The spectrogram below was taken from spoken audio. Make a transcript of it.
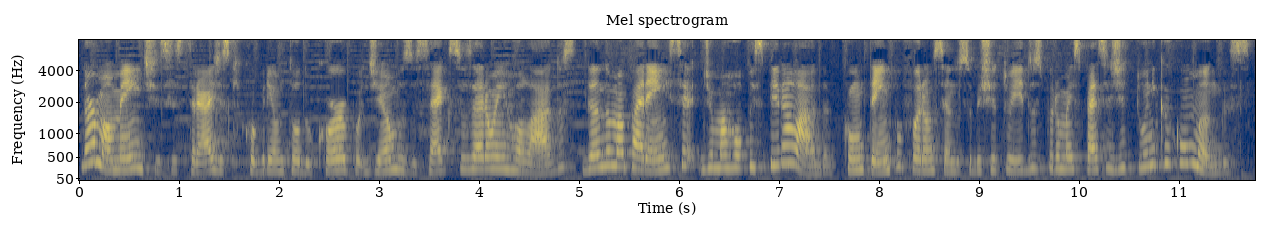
Normalmente, esses trajes que cobriam todo o corpo de ambos os sexos eram enrolados, dando uma aparência de uma roupa espiralada. Com o tempo, foram sendo substituídos por uma espécie de túnica com mangas.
